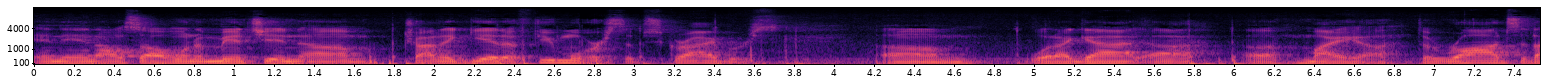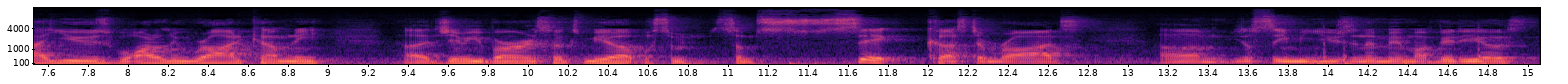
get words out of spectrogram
And then also I wanna mention um, trying to get a few more subscribers. Um, what I got, uh, uh, my uh, the rods that I use, Waterloo Rod Company. Jimmy Burns hooks me up with some some sick custom rods. Um, you'll see me using them in my videos.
